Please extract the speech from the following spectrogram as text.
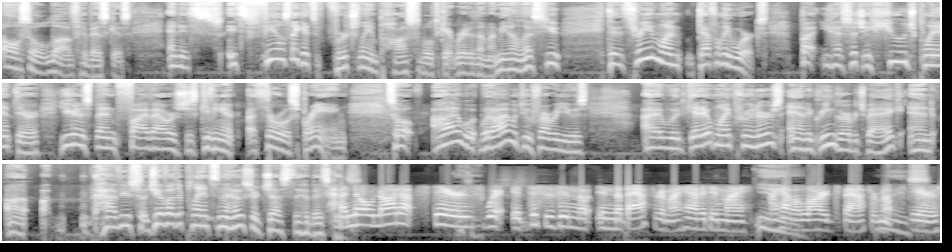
also love hibiscus, and it's it feels like it's virtually impossible to get rid of them. I mean, unless you the three in one definitely works, but you have such a huge plant there, you're going to spend five hours just giving it a thorough spraying. So I would what I would do if I were you is I would get out my pruners and a green garbage bag and uh, have your. So, do you have other plants in the house or just the hibiscus? Uh, no, not upstairs. Where it, this is in the in the bathroom. I have it in my. Yeah. I have a large bathroom Nice. upstairs.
